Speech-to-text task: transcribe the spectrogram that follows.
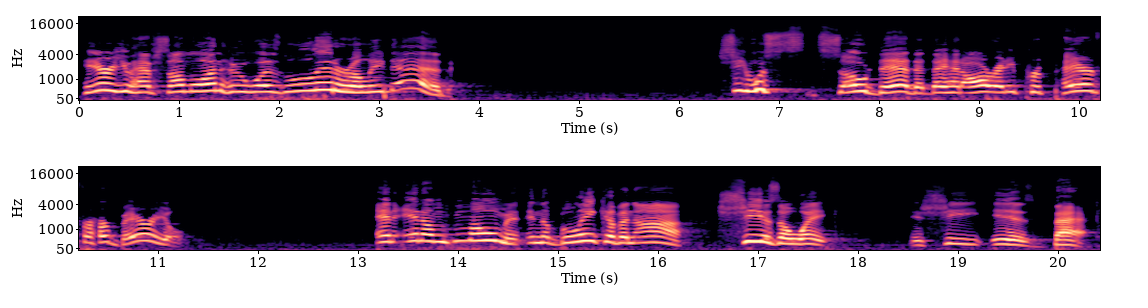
Here you have someone who was literally dead. She was so dead that they had already prepared for her burial. And in a moment, in the blink of an eye, she is awake and she is back.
